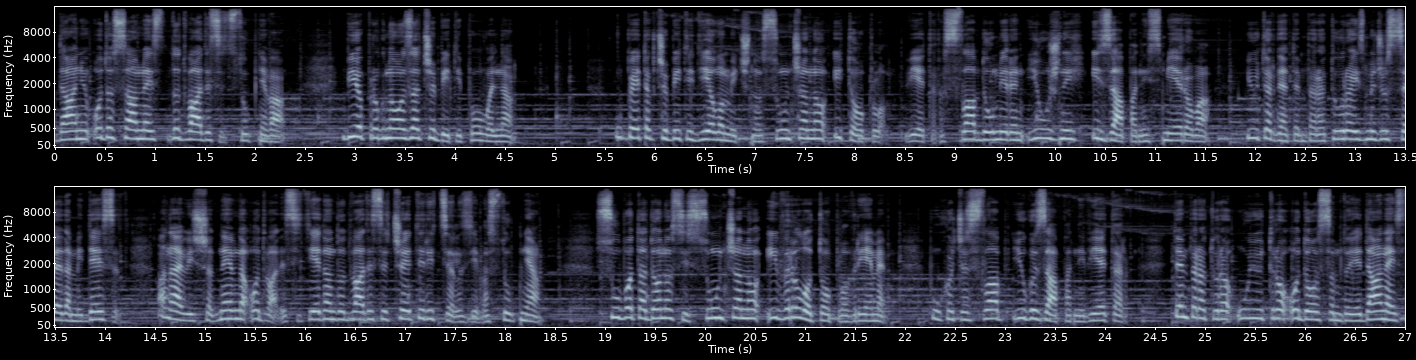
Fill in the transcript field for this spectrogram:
danju od 18 do 20 stupnjeva. Bioprognoza će biti povoljna. U petak će biti dijelomično sunčano i toplo. Vjetar slab do umjeren južnih i zapadnih smjerova. Jutarnja temperatura između 7 i 10, a najviša dnevna od 21 do 24 Celzijeva stupnja. Subota donosi sunčano i vrlo toplo vrijeme. puhaće slab jugozapadni vjetar. Temperatura ujutro od 8 do 11,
